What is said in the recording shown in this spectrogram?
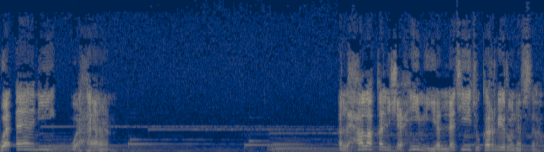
وآني وهام. الحلقة الجحيمية التي تكرر نفسها.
